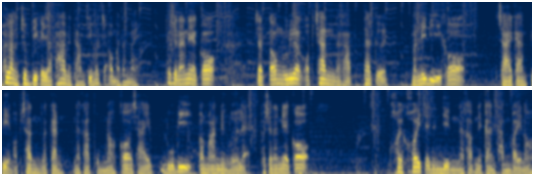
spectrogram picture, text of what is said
พลังโจมตีกายภาพเนี่ยถามจริงว่าจะเอามาทำไม เพราะฉะนั้นเนี่ยก็จะต้องเลือกออปชันนะครับถ้าเกิดมันไม่ดีก็ใช้การเปลี่ยนออปชันละกันนะครับผมเนาะก็ใช้ Ruby ประมาณหนึ่งเลยแหละ เพราะฉะนั้นเนี่ยก็ ค่อยๆใจเย็นๆนะครับในการทำไปเนาะ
